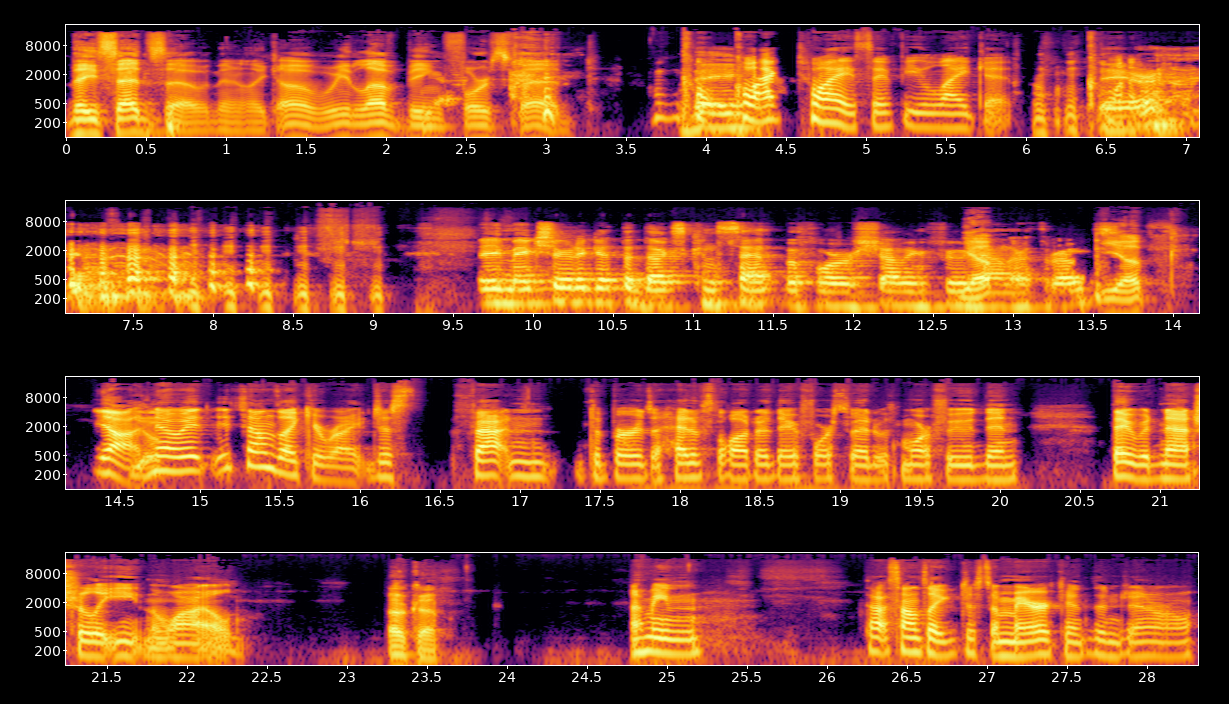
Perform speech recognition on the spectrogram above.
They said so. They're like, "Oh, we love being force fed." They- Quack twice if you like it. There. they make sure to get the ducks' consent before shoving food Yep. down their throats. yep. Yeah, Yep. no, it, it sounds like you're right. Just fatten the birds ahead of slaughter. They're force fed with more food than they would naturally eat in the wild. Okay. I mean, that sounds like just Americans in general.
